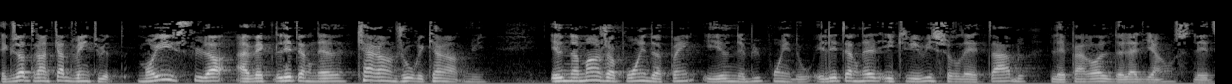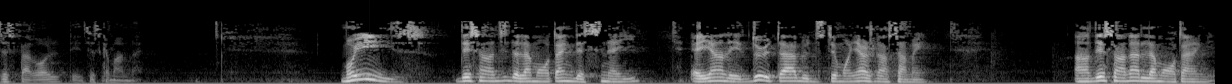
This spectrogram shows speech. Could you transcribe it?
Exode 34, 28. Moïse fut là avec l'Éternel quarante jours et quarante nuits. Il ne mangea point de pain et il ne but point d'eau. Et l'Éternel écrivit sur les tables les paroles de l'Alliance, les dix paroles des dix commandements. Moïse descendit de la montagne de Sinaï, ayant les deux tables du témoignage dans sa main, en descendant de la montagne,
